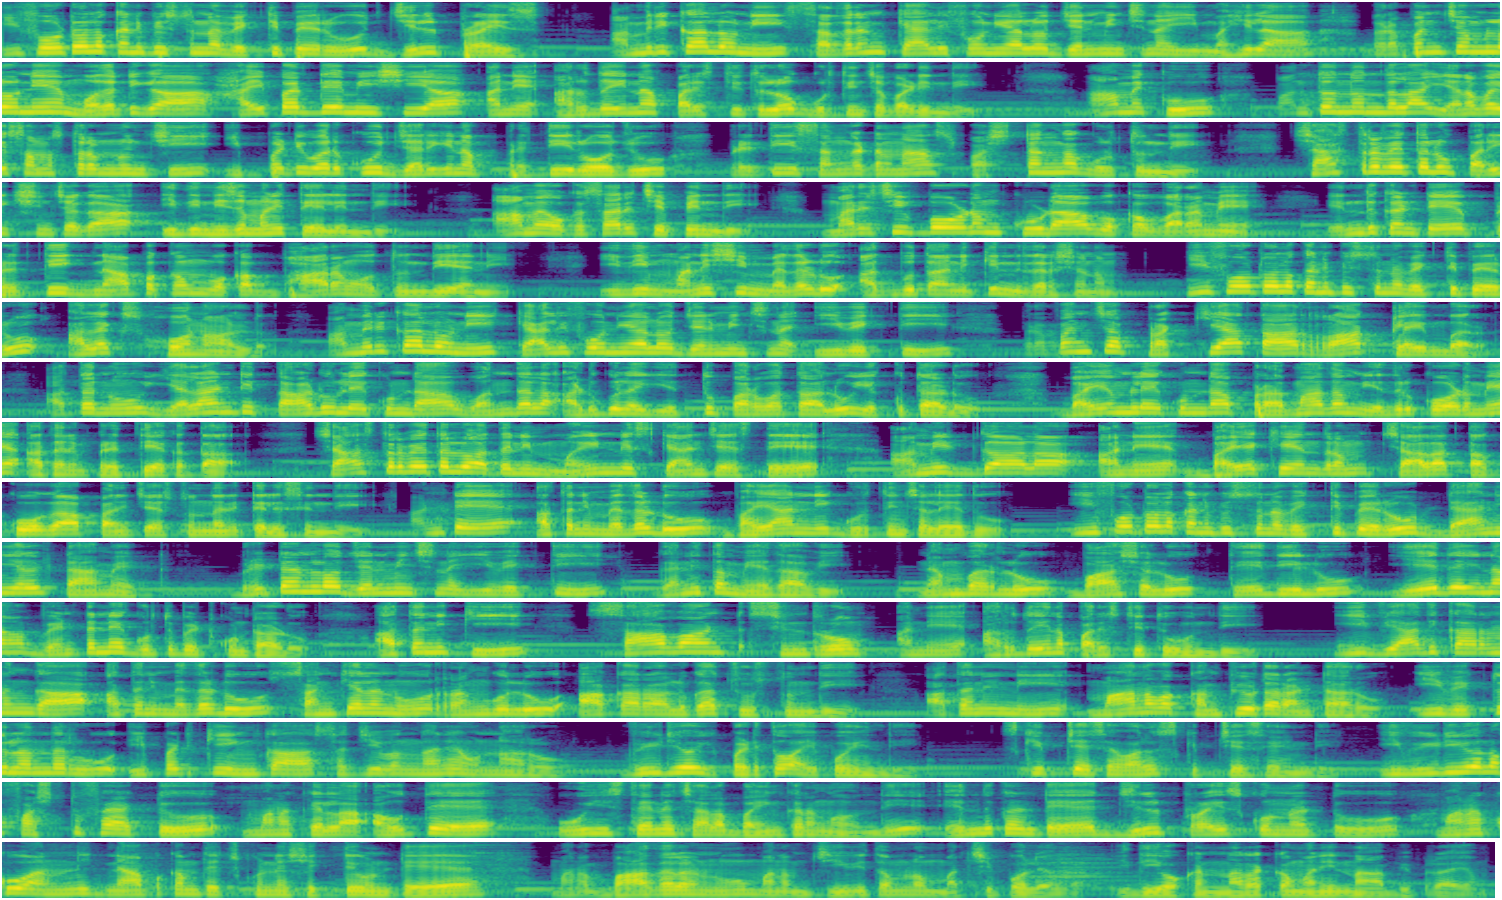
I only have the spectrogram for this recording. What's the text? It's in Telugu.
ఈ ఫోటోలో కనిపిస్తున్న వ్యక్తి పేరు జిల్ ప్రైజ్. అమెరికాలోని సదరన్ కాలిఫోర్నియాలో జన్మించిన ఈ మహిళ ప్రపంచంలోనే మొదటిగా హైపర్దేమీషియా అనే అరుదైన పరిస్థితిలో గుర్తించబడింది. ఆమెకు పంతొమ్మిది వందల ఎనభై సంవత్సరం నుంచి ఇప్పటి వరకు జరిగిన ప్రతిరోజు ప్రతి సంఘటన స్పష్టంగా గుర్తుంది. శాస్త్రవేత్తలు పరీక్షించగా ఇది నిజమని తేలింది. ఆమె ఒకసారి చెప్పింది మరచిపోవడం కూడా ఒక వరమే. ఎందుకంటే ప్రతి జ్ఞాపకం ఒక భారం అవుతుంది అని. ఇది మనిషి మెదడు అద్భుతానికి నిదర్శనం. ఈ ఫోటోలో కనిపిస్తున్న వ్యక్తి పేరు అలెక్స్ హోనాల్డ్. అమెరికాలోని కాలిఫోర్నియాలో జన్మించిన ఈ వ్యక్తి ప్రపంచ ప్రఖ్యాత రాక్ క్లైంబర్. అతను ఎలాంటి తాడు లేకుండా వందల అడుగుల ఎత్తు పర్వతాలు ఎక్కుతాడు. భయం లేకుండా ప్రమాదం ఎదుర్కోవడమే అతని ప్రత్యేకత. శాస్త్రవేత్తలు అతని మైండ్ని స్కాన్ చేస్తే అమిడ్గాలా అనే భయకేంద్రం చాలా తక్కువగా పనిచేస్తుందని తెలిసింది. అంటే అతని మెదడు భయాన్ని గుర్తించలేదు. ఈ ఫోటోలో కనిపిస్తున్న వ్యక్తి పేరు డానియల్ టామెట్. బ్రిటన్లో జన్మించిన ఈ వ్యక్తి గణిత మేధావి. నెంబర్లు భాషలు తేదీలు ఏదైనా వెంటనే గుర్తుపెట్టుకుంటాడు. అతనికి సావాంట్ సిండ్రోమ్ అనే అరుదైన పరిస్థితి ఉంది. ఈ వ్యాధి కారణంగా అతని మెదడు సంఖ్యలను రంగులు ఆకారాలుగా చూస్తుంది. అతనిని మానవ కంప్యూటర్ అంటారు. ఈ వ్యక్తులందరూ ఇప్పటికీ ఇంకా సజీవంగానే ఉన్నారు. వీడియో ఇప్పటితో అయిపోయింది. స్కిప్ చేసేవాళ్ళు స్కిప్ చేసేయండి. ఈ వీడియోలో ఫస్ట్ ఫ్యాక్ట్ మనకి ఇలా అవుతే ఊహిస్తేనే చాలా భయంకరంగా ఉంది. ఎందుకంటే జిల్ ప్రైస్కు ఉన్నట్టు మనకు అన్ని జ్ఞాపకం తెచ్చుకునే శక్తి ఉంటే మన బాధలను మనం జీవితంలో మర్చిపోలేము. ఇది ఒక నరకం అని నా అభిప్రాయం.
